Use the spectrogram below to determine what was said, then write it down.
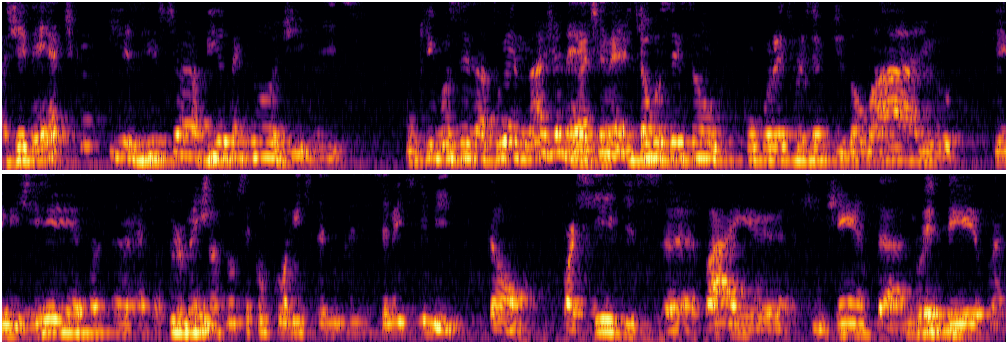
a, genética e existe a biotecnologia. Isso. O que vocês atuam é na genética. Na genética. Então, vocês são concorrentes, por exemplo, de Dom Mário, TMG, essa, essa turma aí? Nós vamos ser concorrentes das empresas de semente de milho. Então, Forcides, uh, Bayer, Singenta, Corteva.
